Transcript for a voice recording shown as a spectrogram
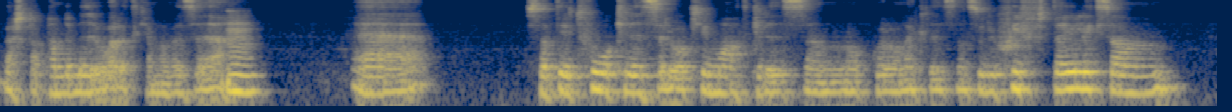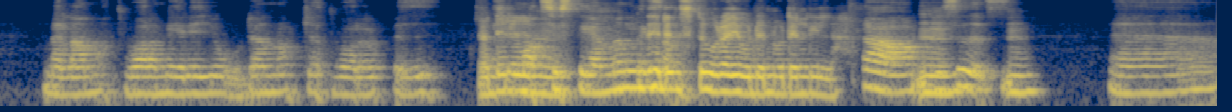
värsta pandemiåret kan man väl säga. mm, Eh, så att det är två kriser då, klimatkrisen och coronakrisen. Så du skiftar ju liksom mellan att vara mer i jorden och att vara uppe i ja det, den, klimatsystemen. det är Liksom. den stora jorden och den lilla. Ja, Mm. precis. Mm, Eh,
